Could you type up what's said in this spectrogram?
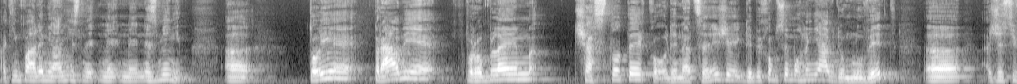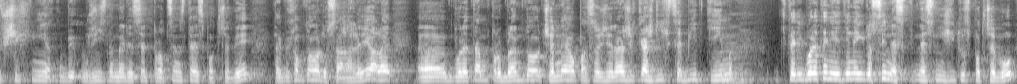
a tím pádem já nic ne, ne, ne, nezměním. To je právě problém často té koordinace, že kdybychom se mohli nějak domluvit, Eh, že si všichni jakoby uřízneme 10% z té spotřeby, tak bychom toho dosáhli, ale eh, bude tam problém toho černého pasažera, že každý chce být tím, hmm který bude ten jediný, kdo si nesníží tu spotřebu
